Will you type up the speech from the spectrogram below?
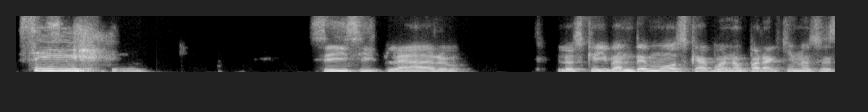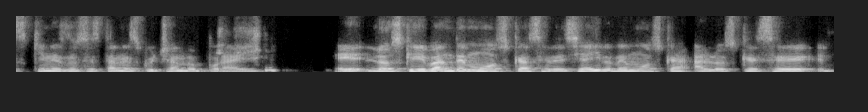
Sí. Sí, sí, claro. Los que iban de mosca, bueno, para quienes, quienes nos están escuchando por ahí, eh, los que iban de mosca, se decía ir de mosca a los que se,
